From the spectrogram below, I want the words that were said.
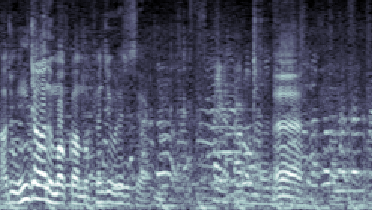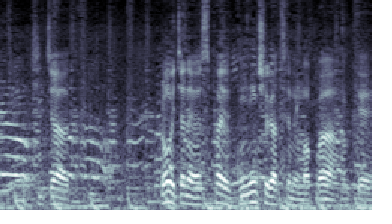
아주 웅장한 음악과 한번 편집을 해주세요. 스타일가 따로 없는 예. 진짜 그런 거 있잖아요. 스파이 007 같은 음악과 함께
